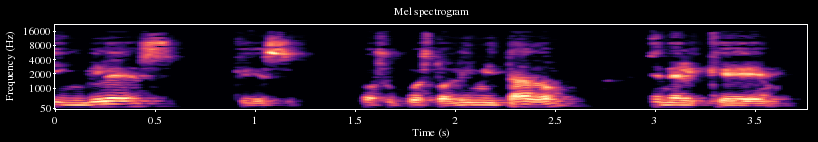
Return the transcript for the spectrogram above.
inglés que es, por supuesto, limitado, en el que,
